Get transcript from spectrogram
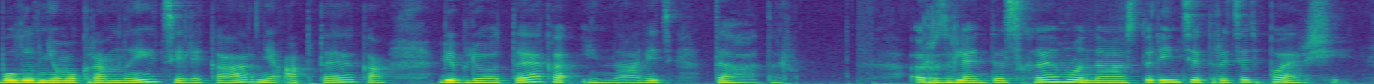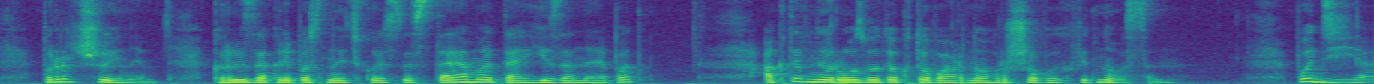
Були в ньому крамниці, лікарня, аптека, бібліотека і навіть театр. Розгляньте схему на сторінці 31. Причини. Криза кріпосницької системи та її занепад, активний розвиток товарно-грошових відносин. Подія.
